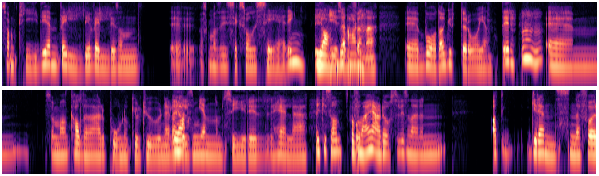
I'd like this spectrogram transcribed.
samtidig en veldig, veldig sånn Hva skal man si seksualisering Ja, i samfunnet. Eh, både av gutter og jenter. Mm Eh, som man kaller den der pornokulturen, eller at Ja. det liksom gjennomsyrer hele Ikke sant? For for meg er det også litt sånn en At grensene for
